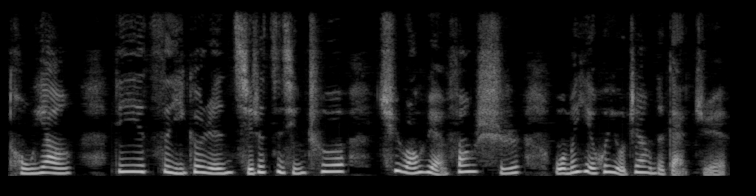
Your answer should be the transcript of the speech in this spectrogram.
同样，第一次一个人骑着自行车去往远方时，我们也会有这样的感觉。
